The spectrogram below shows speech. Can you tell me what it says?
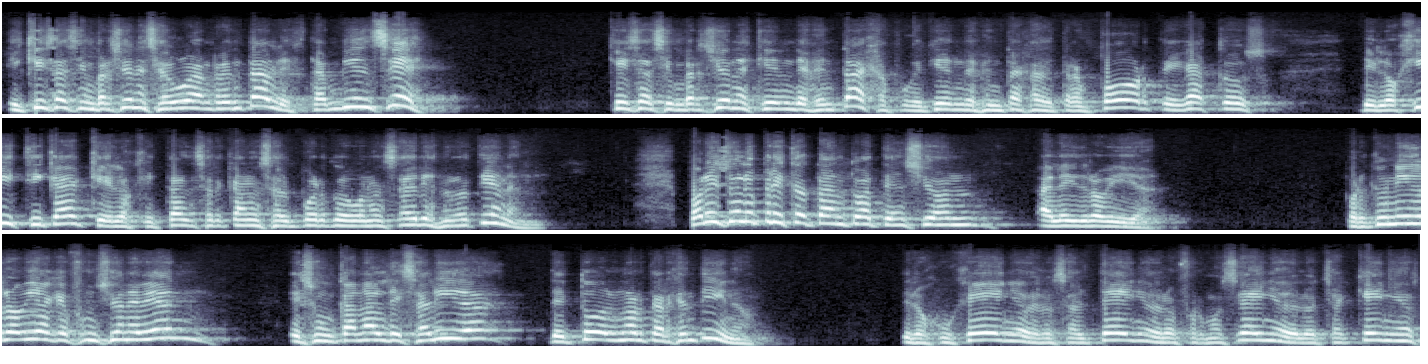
y que esas inversiones se vuelvan rentables. También sé que esas inversiones tienen desventajas, porque tienen desventajas de transporte, gastos de logística, que los que están cercanos al puerto de Buenos Aires no lo tienen. Por eso le presto tanto atención a la hidrovía. Porque una hidrovía que funcione bien es un canal de salida de todo el norte argentino de los jujeños, de los salteños, de los formoseños, de los chaqueños,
